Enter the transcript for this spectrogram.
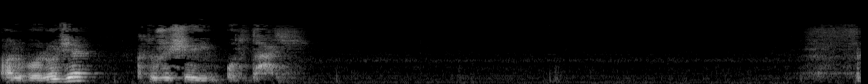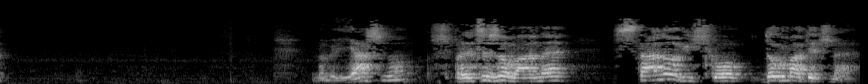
albo ludzie, którzy się im oddali. Mamy jasno sprecyzowane stanowisko dogmatyczne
